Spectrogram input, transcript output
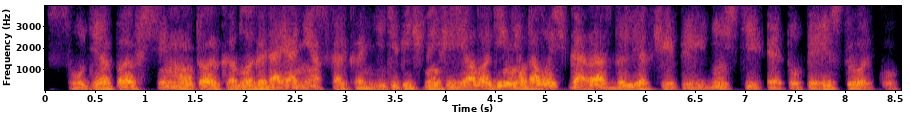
Судя по всему, только благодаря несколько нетипичной физиологии мне удалось гораздо легче перенести эту перестройку.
